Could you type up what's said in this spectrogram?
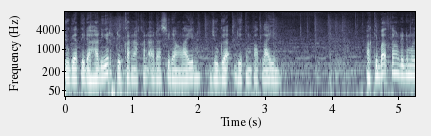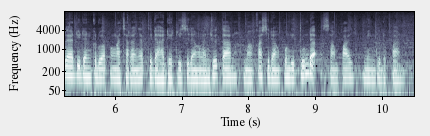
juga tidak hadir dikarenakan ada sidang lain juga di tempat lain. Akibat Kang Deddy Mulyadi dan kedua pengacaranya tidak hadir di sidang lanjutan, maka sidang pun ditunda sampai minggu depan.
